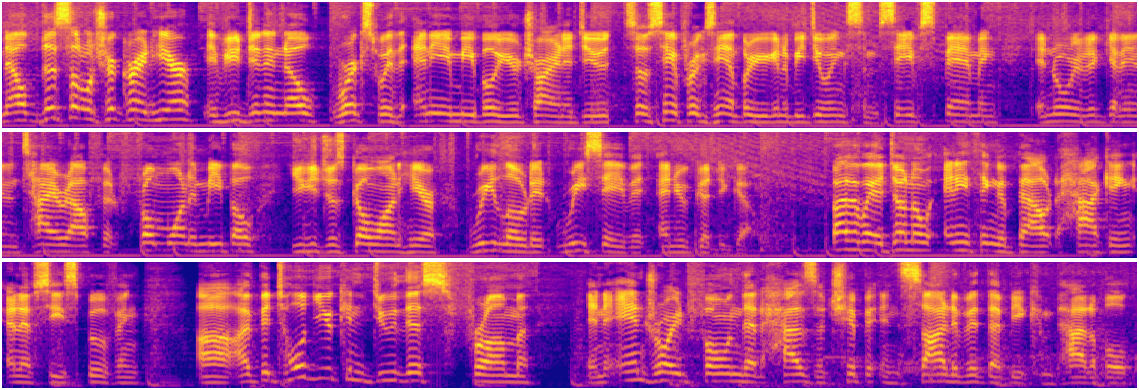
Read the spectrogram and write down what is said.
Now, this little trick right here, if you didn't know, works with any amiibo you're trying to do. So say, for example, you're gonna be doing some save spamming in order to get an entire outfit from one amiibo, you can just go on here, reload it, resave it, and you're good to go. By the way, I don't know anything about hacking NFC spoofing. Uh, I've been told you can do this from an Android phone that has a chip inside of it that be compatible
